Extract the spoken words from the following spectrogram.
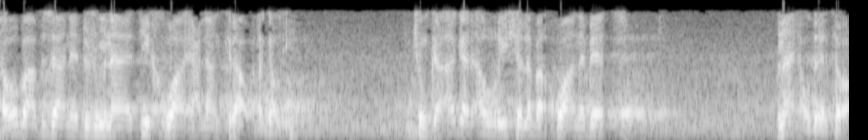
ئەوە با بزانێ دژمنایەتی خوا ئیعلان کراوە لەگەڵی چونکە ئەگەر ئەو ڕیشە لەبەر خوا نەبێت ناهێڵدرێتەوە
